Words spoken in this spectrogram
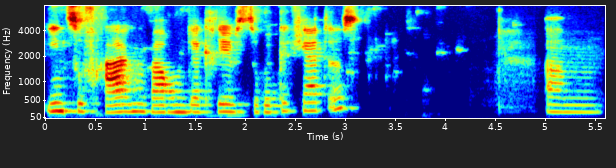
ihn zu fragen, warum der Krebs zurückgekehrt ist? Ähm,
